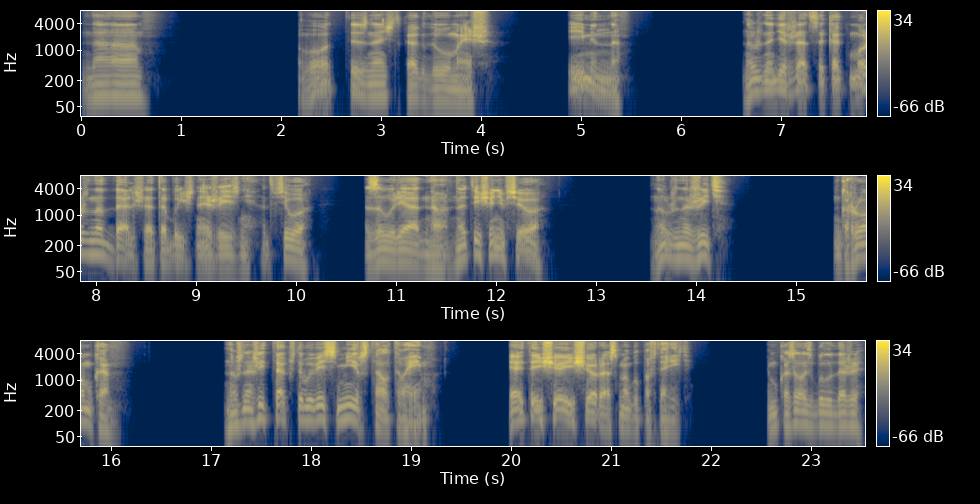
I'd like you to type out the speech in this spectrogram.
«Да, вот ты, значит, как думаешь. Именно. Нужно держаться как можно дальше от обычной жизни, от всего заурядного. Но это еще не все. Нужно жить громко. Нужно жить так, чтобы весь мир стал твоим. Я это еще и еще раз могу повторить. Ему казалось, было даже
